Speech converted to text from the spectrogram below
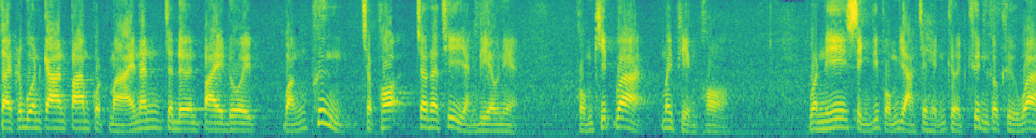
แต่กระบวนการตามกฎหมายนั้นจะเดินไปโดยหวังพึ่งเฉพาะเจ้าหน้าที่อย่างเดียวเนี่ยผมคิดว่าไม่เพียงพอ วันนี้สิ่งที่ผมอยากจะเห็นเกิดขึ้นก็คือว่า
